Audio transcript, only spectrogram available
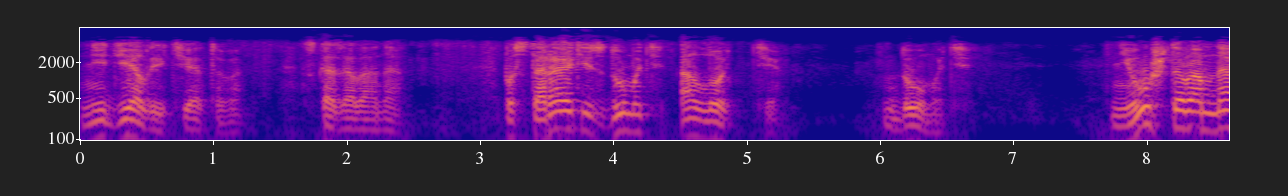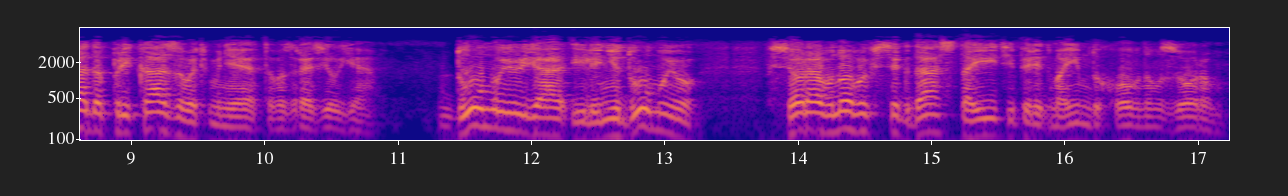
«Не делайте этого», — сказала она. «Постарайтесь думать о Лотте». «Думать». «Неужто вам надо приказывать мне это?» — возразил я. «Думаю я или не думаю, все равно вы всегда стоите перед моим духовным взором.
